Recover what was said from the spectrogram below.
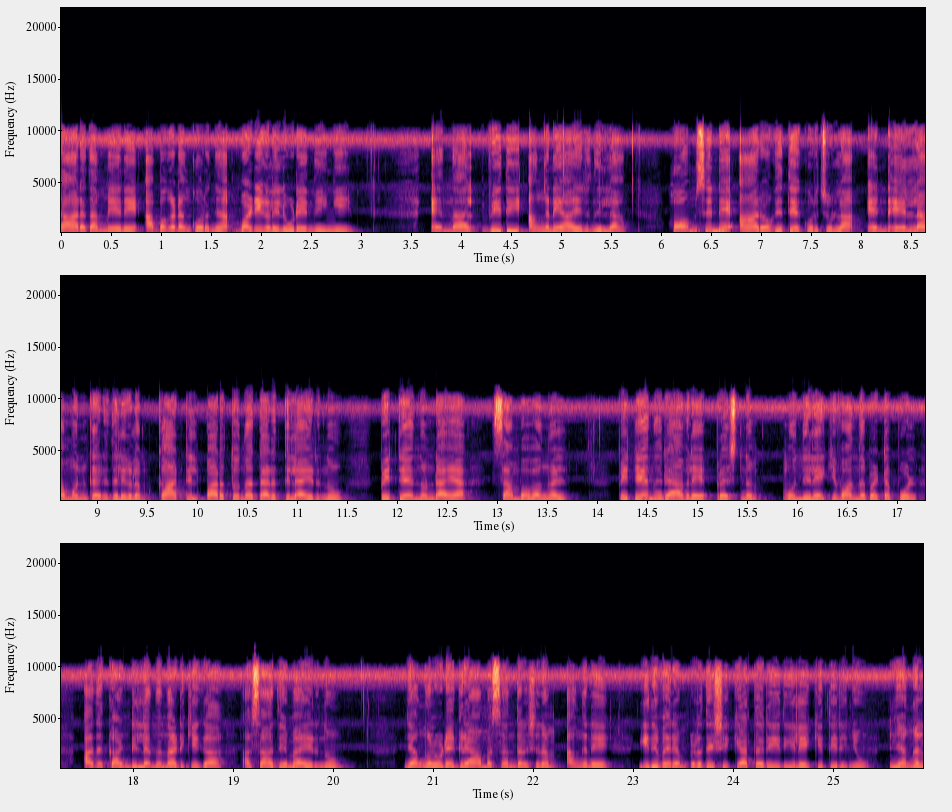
താരതമ്യേനെ അപകടം കുറഞ്ഞ വഴികളിലൂടെ നീങ്ങി. എന്നാൽ വിധി അങ്ങനെയായിരുന്നില്ല ഹോംസിന്റെ ആരോഗ്യത്തെക്കുറിച്ചുള്ള എന്റെ എല്ലാ മുൻകരുതലുകളും കാറ്റിൽ പറത്തുന്ന തരത്തിലായിരുന്നു പിറ്റേന്നുണ്ടായ സംഭവങ്ങൾ. പിറ്റേന്ന് രാവിലെ പ്രശ്നം മുന്നിലേക്ക് വന്നുപെട്ടപ്പോൾ അത് കണ്ടില്ലെന്ന് നടിക്കുക അസാധ്യമായിരുന്നു. ഞങ്ങളുടെ ഗ്രാമ സന്ദർശനം അങ്ങനെ ഇരുവരും പ്രതീക്ഷിക്കാത്ത രീതിയിലേക്ക് തിരിഞ്ഞു. ഞങ്ങൾ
